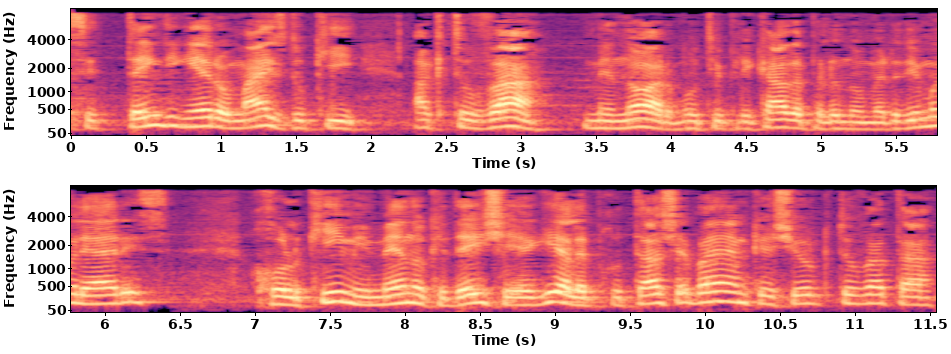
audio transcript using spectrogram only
se tem dinheiro mais do que a Ktuvá menor multiplicada pelo número de mulheres, Holkim menos que deixe Yagia Lepchuta Shebaem Keshur Ktuvata,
